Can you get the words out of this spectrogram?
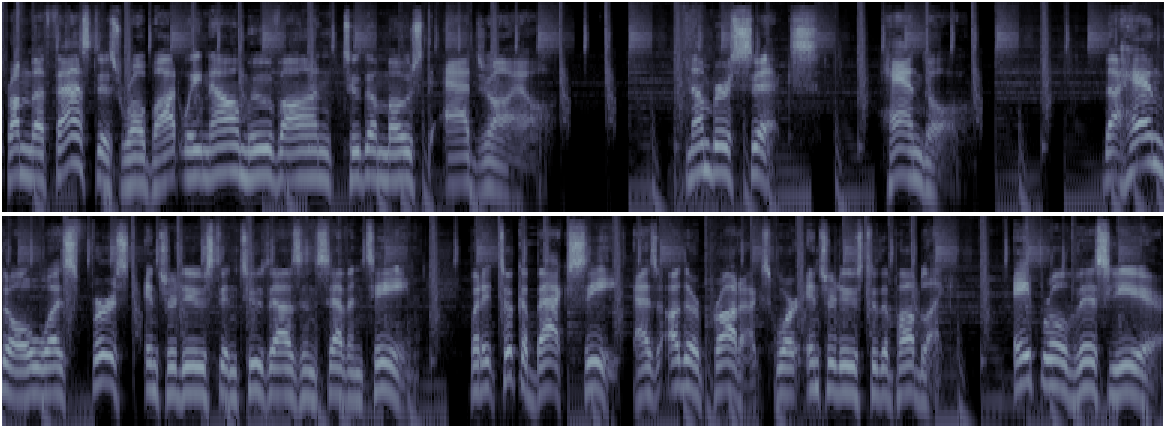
From the fastest robot, we now move on to the most agile. Number 6. Handle. The handle was first introduced in 2017, but it took a back seat as other products were introduced to the public. April this year,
